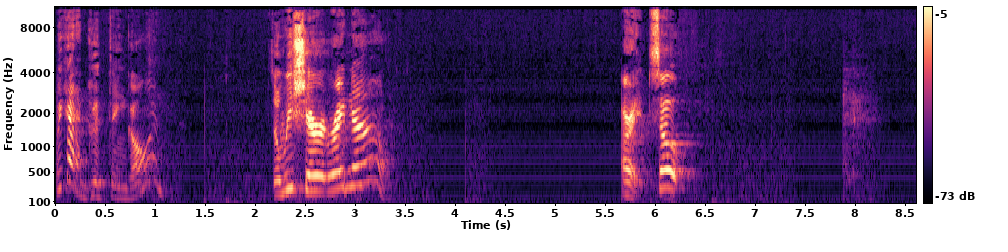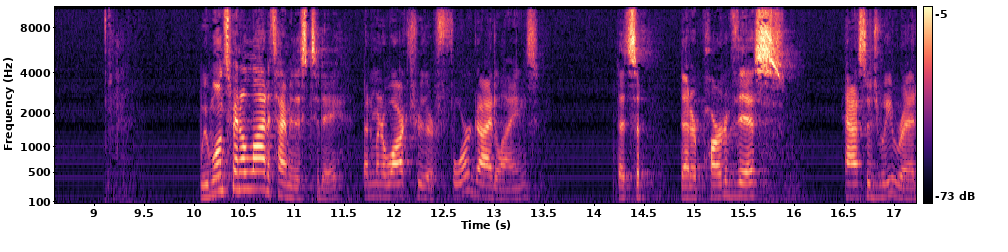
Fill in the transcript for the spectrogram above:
We got a good thing going. So we share it right now. All right, so We won't spend a lot of time on this today, but I'm going to walk through their four guidelines that's a, that are part of this passage we read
